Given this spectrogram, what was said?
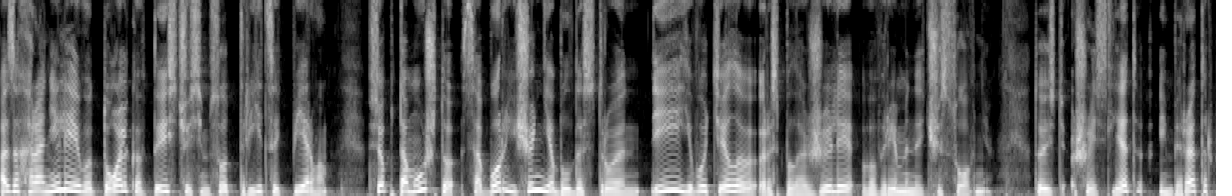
а захоронили его только в 1731. Все потому, что собор еще не был достроен, и его тело расположили во временной часовне. То есть 6 лет император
